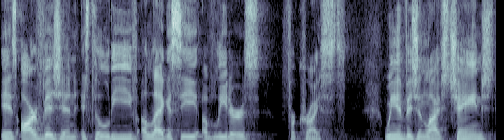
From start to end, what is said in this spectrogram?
is our vision is to leave a legacy of leaders for Christ. We envision lives changed,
